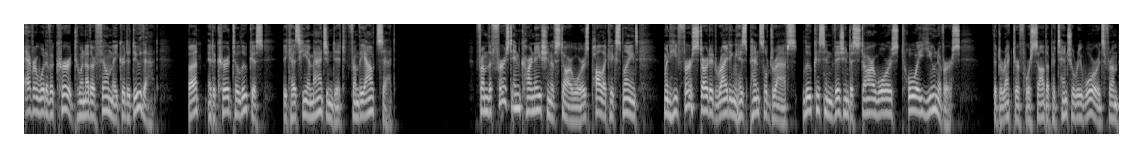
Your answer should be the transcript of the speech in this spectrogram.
ever would have occurred to another filmmaker to do that, but it occurred to Lucas because he imagined it from the outset. From the first incarnation of Star Wars, Pollock explains when he first started writing his pencil drafts, Lucas envisioned a Star Wars toy universe. The director foresaw the potential rewards from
